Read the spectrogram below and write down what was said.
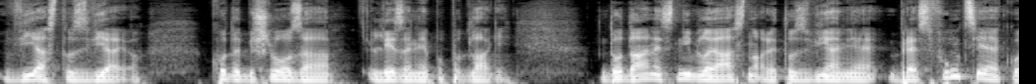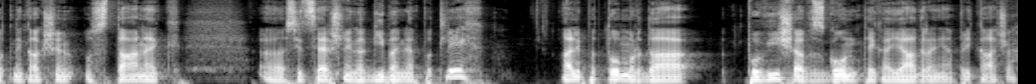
vijasto zvijajo, kot da bi šlo za lezanje po podlagi. Do danes ni bilo jasno, ali je to zvijanje brez funkcije, kot nekakšen ostanek uh, siceršnjega gibanja po tleh, ali pa to morda poviša vzgon tega jadranja pri kačah.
